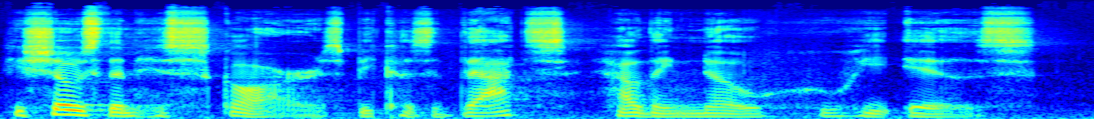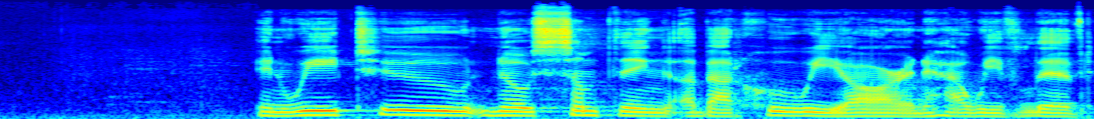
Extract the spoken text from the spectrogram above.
He shows them his scars because that's how they know who He is. And we too know something about who we are and how we've lived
